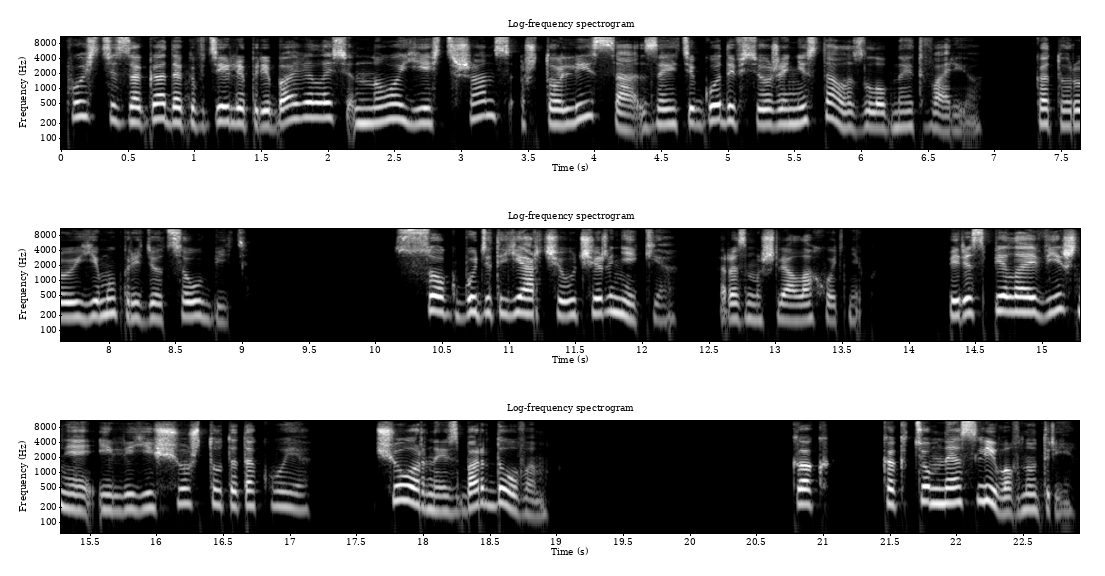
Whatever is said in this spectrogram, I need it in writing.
Пусть загадок в деле прибавилось, но есть шанс, что Лиса за эти годы все же не стала злобной тварью, которую ему придется убить. «Сок будет ярче у черники», — размышлял охотник. «Переспелая вишня или еще что-то такое. Черный с бордовым». «Как как темная слива внутри.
